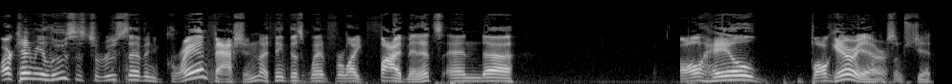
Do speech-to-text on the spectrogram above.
Mark Henry loses to Rusev in grand fashion. I think this went for like five minutes, and uh, all hail Bulgaria or some shit.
